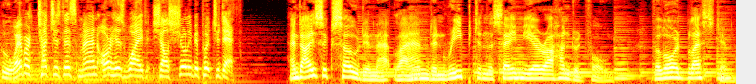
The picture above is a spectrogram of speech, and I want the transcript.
Whoever touches this man or his wife shall surely be put to death. And Isaac sowed in that land, and reaped in the same year a hundredfold. The Lord blessed him,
